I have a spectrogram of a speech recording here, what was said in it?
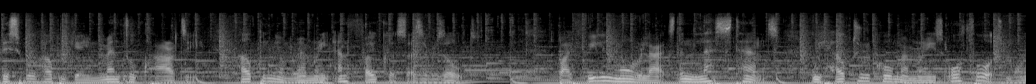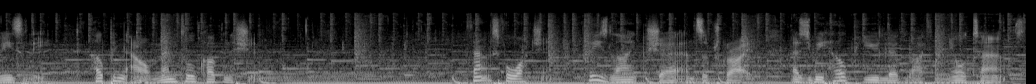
This will help you gain mental clarity, helping your memory and focus as a result. By feeling more relaxed and less tense, we help to recall memories or thoughts more easily, helping our mental cognition. Thanks for watching. Please like, share and subscribe as we help you live life on your terms.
